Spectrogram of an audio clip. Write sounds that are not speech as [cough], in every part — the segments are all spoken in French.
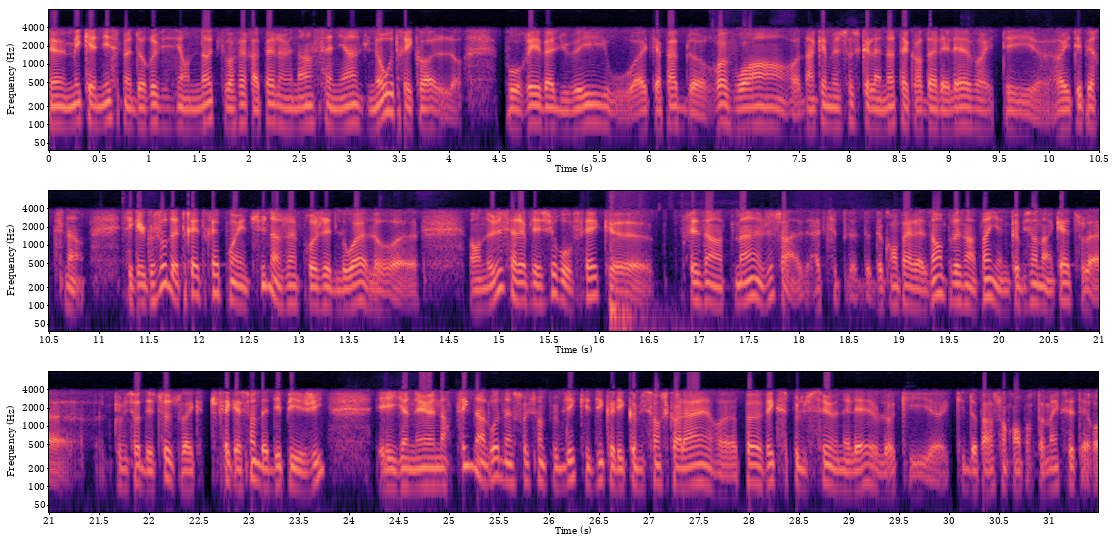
un mécanisme de revision de notes qui va faire appel à un enseignant d'une autre école là, pour réévaluer ou être capable de revoir dans quelle mesure ce que la note accordée à l'élève a été a été pertinente. C'est quelque chose de très très pointu dans un projet de loi. Là, euh, on a juste à réfléchir au fait que présentement, juste à, titre de, de, comparaison, présentement, il y a une commission d'enquête sur la commission d'études sur toute la question de la DPJ. Et il y en a un article dans la loi d'instruction publique qui dit que les commissions scolaires euh, peuvent expulser un élève là, qui, euh, qui, de par son comportement, etc.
